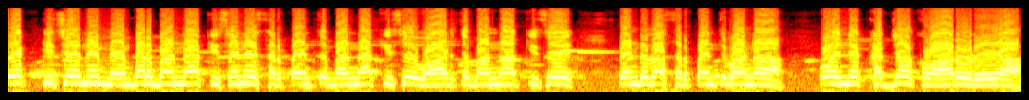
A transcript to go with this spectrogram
ਇੱਕ ਕਿਸੇ ਨੇ ਮੈਂਬਰ ਬਣਨਾ, ਕਿਸੇ ਨੇ ਸਰਪੰਚ ਬਣਨਾ, ਕਿਸੇ ਵਾਰਡ 'ਚ ਬਣਨਾ, ਕਿਸੇ ਪਿੰਡ ਦਾ ਸਰਪੰਚ ਬਣਨਾ, ਉਹ ਇੰਨੇ ਖੱਜਲ ਖਵਾਰ ਹੋ ਰਹੇ ਆ।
